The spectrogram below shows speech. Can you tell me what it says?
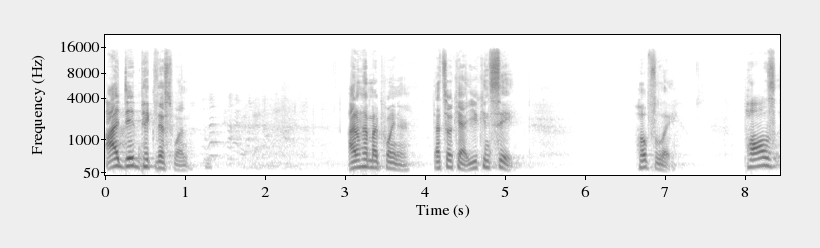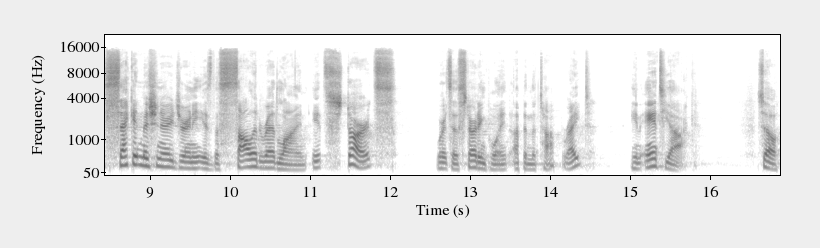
I did pick this one. I don't have my pointer. That's okay. You can see. Hopefully. Paul's second missionary journey is the solid red line. It starts where it says starting point up in the top right in Antioch. So,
